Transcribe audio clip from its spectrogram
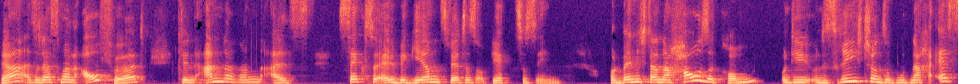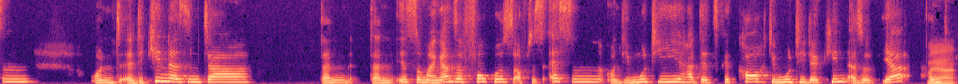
Ja, also dass man aufhört, den anderen als sexuell begehrenswertes Objekt zu sehen. Und wenn ich dann nach Hause komme und, die, und es riecht schon so gut nach Essen und äh, die Kinder sind da dann, dann ist so mein ganzer Fokus auf das Essen und die Mutti hat jetzt gekocht, die Mutti der Kind, also ja, und ja.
